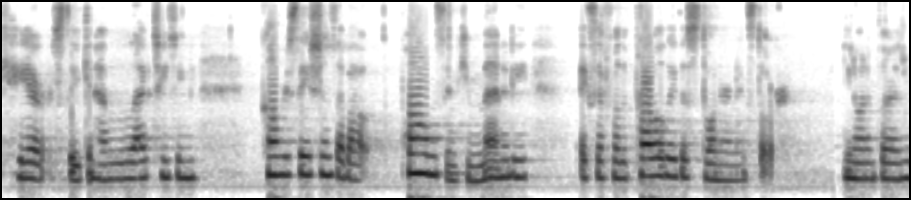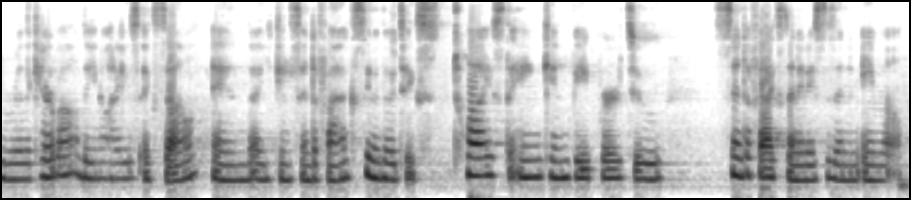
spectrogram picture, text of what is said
cares so you can have life-changing conversations about poems and humanity, except for the probably the stoner next door. You know what employers really care about? That you know how to use Excel and that you can send a fax, even though it takes twice the ink and paper to send a fax than it is to send an email.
